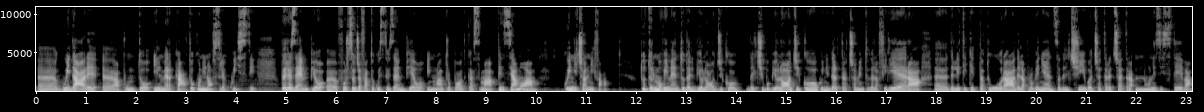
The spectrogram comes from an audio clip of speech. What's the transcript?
eh, guidare eh, appunto il mercato con i nostri acquisti. Per esempio, eh, forse ho già fatto questo esempio in un altro podcast, ma pensiamo a 15 anni fa, tutto il movimento del biologico, del cibo biologico, quindi del tracciamento della filiera, eh, dell'etichettatura, della provenienza del cibo, eccetera, eccetera, non esisteva.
